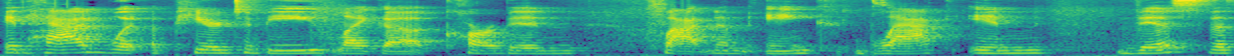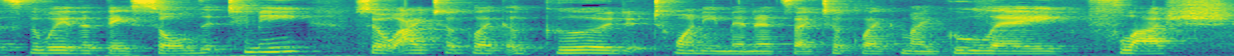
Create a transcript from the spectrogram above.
It had what appeared to be like a carbon platinum ink black in this. That's the way that they sold it to me. So I took like a good 20 minutes. I took like my Goulet flush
